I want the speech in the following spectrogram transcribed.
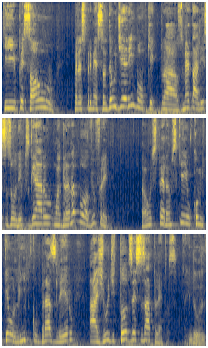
que o pessoal, pela essa premiação, dê um dinheirinho bom, porque para os medalhistas olímpicos ganharam uma grana boa, viu, Frei? Então esperamos que o Comitê Olímpico Brasileiro ajude todos esses atletas. Sem dúvida.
